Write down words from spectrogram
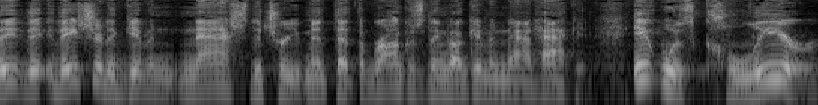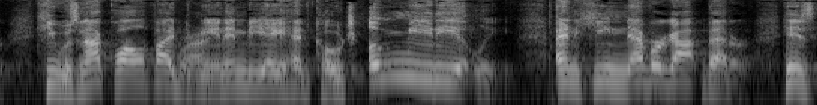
they, they, they, should have given Nash the treatment that the Broncos think about giving Nat Hackett. It was clear he was not qualified right. to be an NBA head coach immediately, and he never got better. His,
